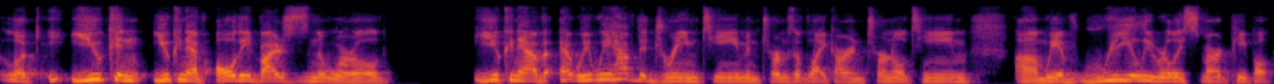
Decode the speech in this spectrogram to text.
look, you can you can have all the advisors in the world. You can have we, we have the dream team in terms of like our internal team. Um, we have really really smart people.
